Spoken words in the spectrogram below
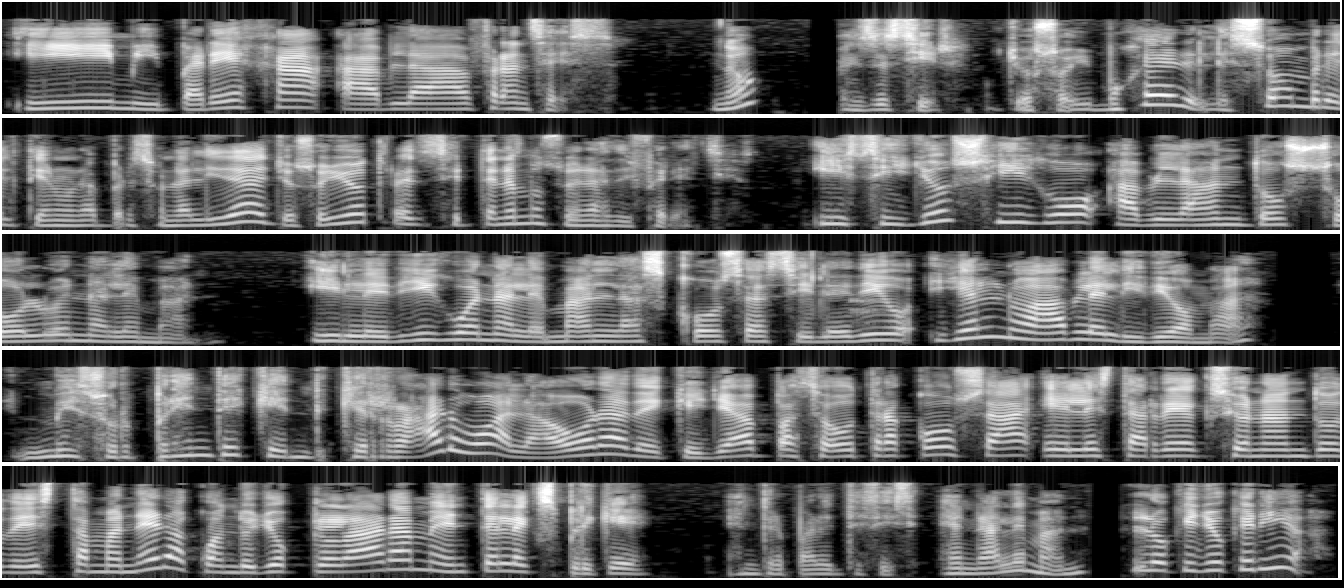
y mi pareja habla francés, ¿no? Es decir, yo soy mujer, él es hombre, él tiene una personalidad, yo soy otra, es decir, tenemos unas diferencias. Y si yo sigo hablando solo en alemán y le digo en alemán las cosas y le digo, y él no habla el idioma, me sorprende que, raro a la hora de que ya pasa otra cosa, él está reaccionando de esta manera cuando yo claramente le expliqué, entre paréntesis, en alemán, lo que yo quería.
